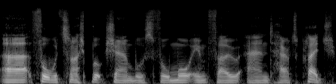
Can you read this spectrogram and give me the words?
Uh, forward slash Book Shambles for more info and how to pledge.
